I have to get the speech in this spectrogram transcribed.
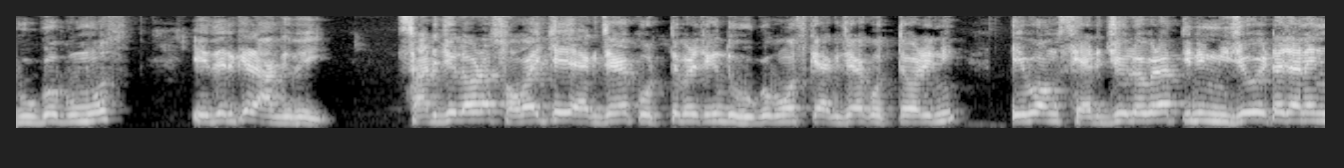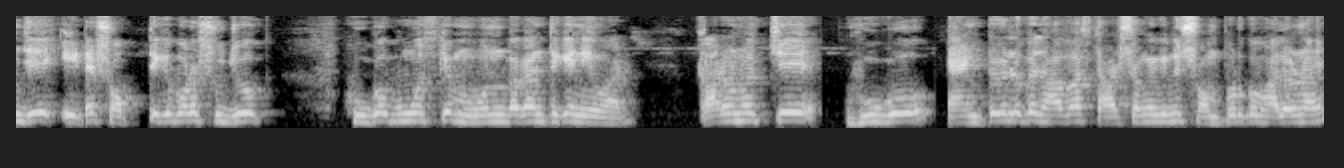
Hugo Boumous এদেরকে রাখবেই। সার্জিও লোভেরা সবাইকে এক জায়গায় করতে পেরেছে কিন্তু হুগো বুমোসকে এক জায়গায় করতে পারেনি। এবং সার্জিও লোভেরা তিনি নিজেও এটা জানেন যে এটা সব থেকে বড় সুযোগ হুগো বুমোসকে মোহনবাগান থেকে নেওয়ার। কারণ হচ্ছে হুগো অ্যান্টোনি লোপেজ হাভাস তার সঙ্গে কিন্তু সম্পর্ক ভালো নয়।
